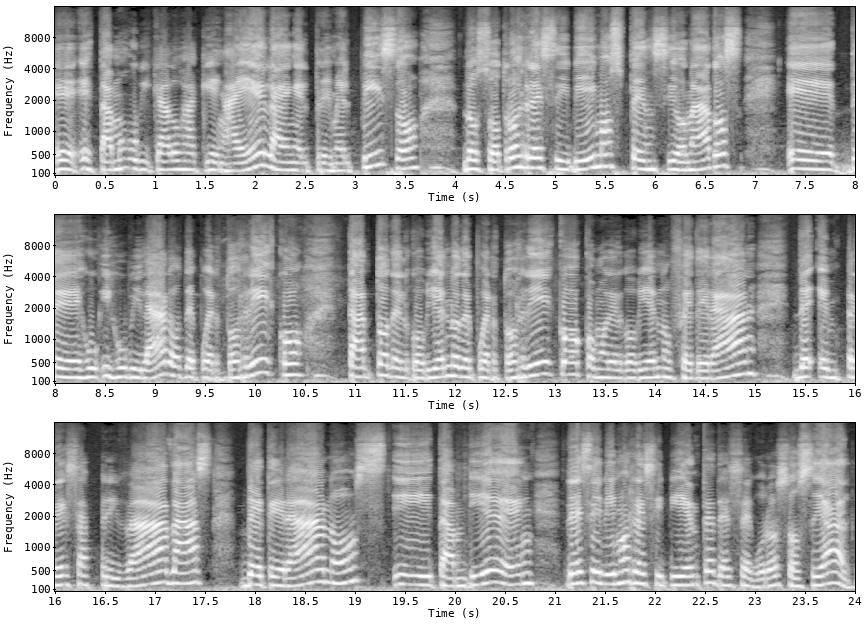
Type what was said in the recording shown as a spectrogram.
Eh, estamos ubicados aquí en AELA, en el primer piso. Nosotros recibimos pensionados eh, de, y jubilados de Puerto Rico, tanto del gobierno de Puerto Rico como del gobierno federal, de empresas privadas, veteranos y también recibimos recipientes del Seguro Social.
